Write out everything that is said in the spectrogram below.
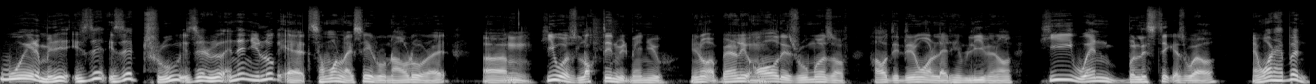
Wait a minute, is that is that true? Is that real? And then you look at someone like say Ronaldo, right? Um, Mm. he was locked in with Man U. You know, apparently Mm. all these rumors of how they didn't want to let him leave and all. He went ballistic as well. And what happened?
